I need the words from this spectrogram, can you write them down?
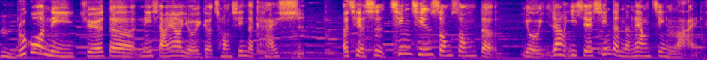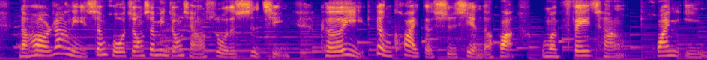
嗯，如果你觉得你想要有一个重新的开始，而且是轻轻松松的，有让一些新的能量进来，然后让你生活中、生命中想要做的事情可以更快的实现的话，我们非常。欢迎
